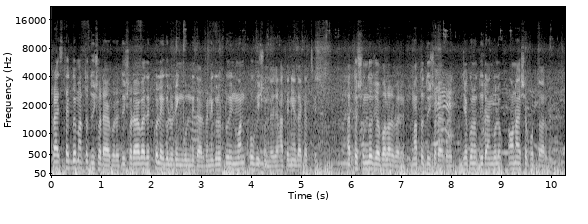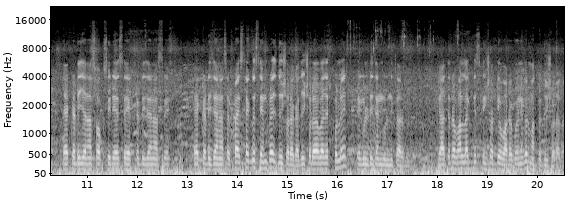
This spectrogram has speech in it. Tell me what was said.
প্রাইস থাকবে মাত্র দুশো টাকা করে। দুশো টাকা বাজেট করলে এগুলো রিংগুলো নিতে পারবেন। এগুলো টু ইন ওয়ান খুবই সুন্দর। যে হাতে নিয়ে দেখাচ্ছি। এত সুন্দর যা বলার বেড়ে মাত্র দুশো টাকা করে। যে কোনো দুইটা আঙ্গুলো অনায়াসে করতে পারবেন। একটা ডিজাইন আছে অক্সিডি আছে, একটা ডিজাইন আছে, একটা ডিজাইন আছে। প্রাইস থাকবে সেম প্রাইস দুশো টাকা। দুশো টাকা বাজেট করলে এগুলো ডিজাইনগুলো নিতে পারবেন। যাদেরটা ভালো লাগবে স্ক্রিনশট দিয়ে বারো করে নেবেন, মাত্র দুশো টাকা।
